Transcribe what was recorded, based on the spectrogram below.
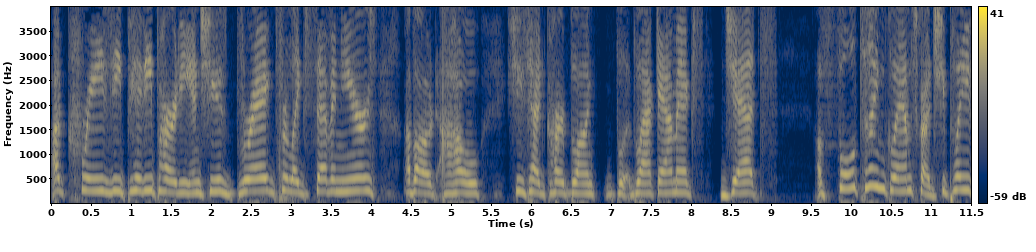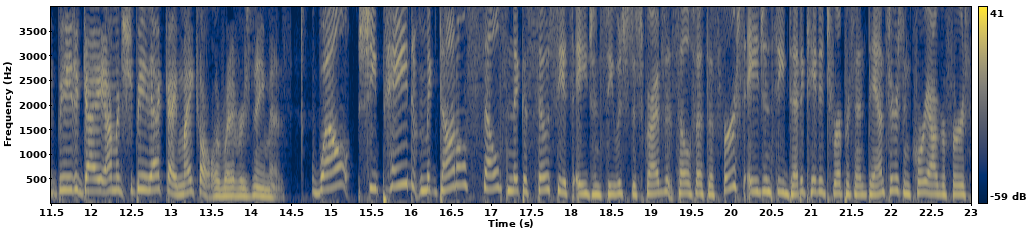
a crazy pity party, and she has bragged for like seven years about how she's had carte blanche, black Amex, jets. A full time glam squad. She played paid a guy. How much she pay that guy, Michael or whatever his name is? Well, she paid McDonald's Selznick Associates Agency, which describes itself as the first agency dedicated to represent dancers and choreographers,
